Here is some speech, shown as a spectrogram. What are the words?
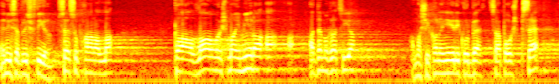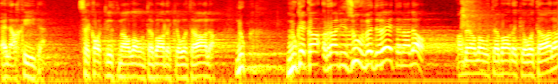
e nis e prish ftyrën. Se subhanallahu Po Allahu është më i mirë a, a, a demokracia? Ama shikone njeri kur bëhet sa bosh është pse? El akide. S'e ka të lidht me Allahun tebareke ve teala. Nuk nuk e ka realizu vetveten ala. Andaj Allahu tebareke ve teala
